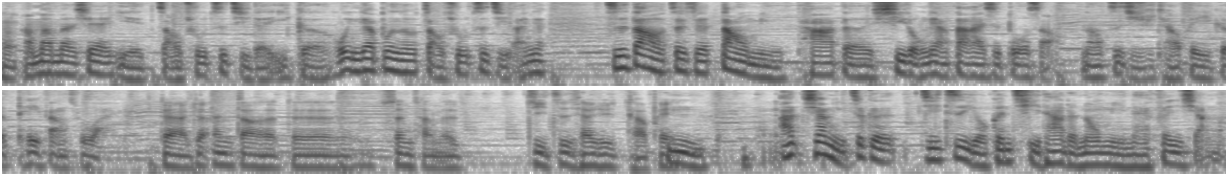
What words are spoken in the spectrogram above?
嗯啊，慢慢现在也找出自己的一个，我应该不能说找出自己啊，应该知道这些稻米它的吸容量大概是多少，然后自己去调配一个配方出来。对啊，就按照它的生产的机制下去调配。嗯，啊，像你这个机制有跟其他的农民来分享吗？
